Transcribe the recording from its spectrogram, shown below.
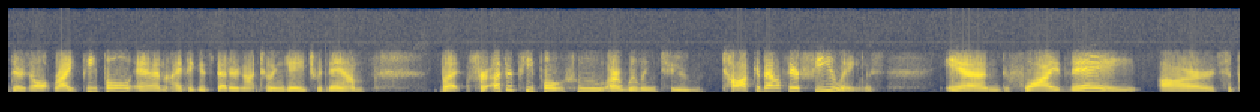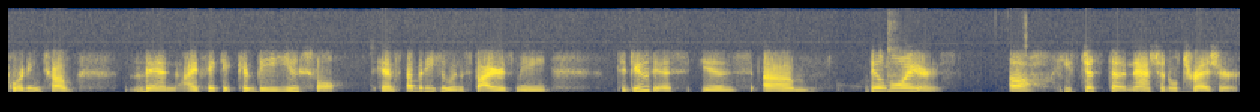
there's alt right people, and I think it's better not to engage with them. But for other people who are willing to talk about their feelings and why they are supporting Trump, then I think it can be useful. And somebody who inspires me to do this is um, Bill Moyers. Oh, he's just a national treasure,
